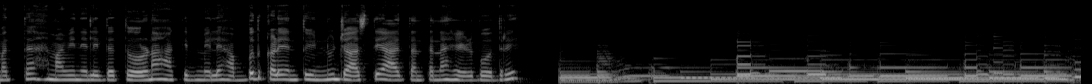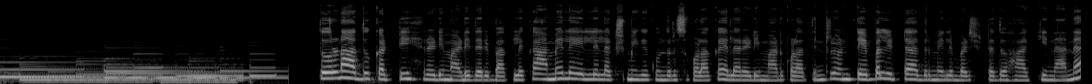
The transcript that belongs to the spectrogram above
ಮತ್ತು ಮಾವಿನೆಲಿದ್ದ ತೋರಣ ಹಾಕಿದ ಮೇಲೆ ಹಬ್ಬದ ಕಳೆ ಅಂತೂ ಇನ್ನೂ ಜಾಸ್ತಿ ಆಯ್ತಂತನ ಹೇಳ್ಬೋದು ರೀ ತೋರಣ ಅದು ಕಟ್ಟಿ ರೆಡಿ ಮಾಡಿದೆ ರೀ ಬಾಗ್ಲಕ್ಕೆ ಆಮೇಲೆ ಇಲ್ಲಿ ಲಕ್ಷ್ಮಿಗೆ ಕುಂದ್ರಿಸ್ಕೊಳಕ್ಕೆ ಎಲ್ಲ ರೆಡಿ ಮಾಡ್ಕೊಳತ್ತೀನಿ ರೀ ಒಂದು ಟೇಬಲ್ ಇಟ್ಟು ಅದ್ರ ಮೇಲೆ ಬೆಡ್ಶೀಟ್ ಅದು ಹಾಕಿ ನಾನು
